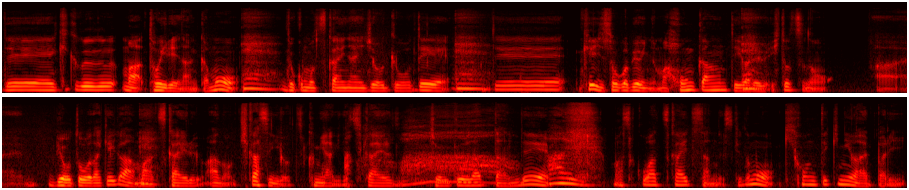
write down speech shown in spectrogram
で結局、まあ、トイレなんかもええ。どこも使えない状況で、ええ。で刑事総合病院の、まあ、本館って言われる一つの、あ病棟だけが、まあ、ええ使えるあの地下水を汲み上げて使える状況だったんではい。まあ、そこは使えてたんですけども基本的にはやっぱり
